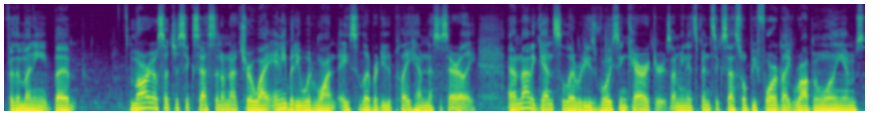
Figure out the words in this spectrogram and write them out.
for the money. But Mario's such a success that I'm not sure why anybody would want a celebrity to play him necessarily. And I'm not against celebrities voicing characters. I mean, it's been successful before, like Robin Williams,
